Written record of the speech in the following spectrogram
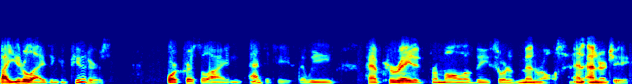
by utilizing computers or crystalline entities that we have created from all of these sort of minerals and energy.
